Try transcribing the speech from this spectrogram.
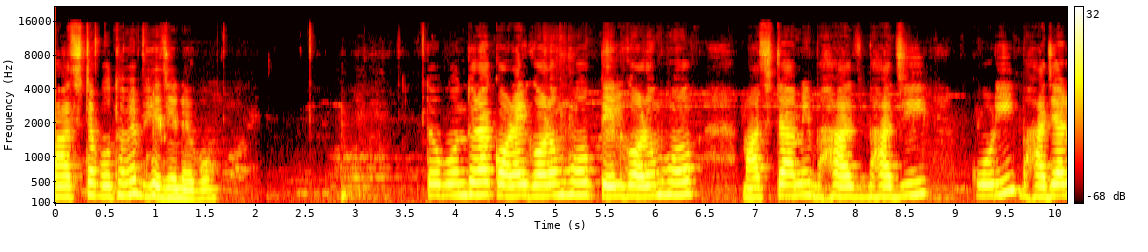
মাছটা প্রথমে ভেজে নেব। তো বন্ধুরা, কড়াই গরম হোক, তেল গরম হোক, মাছটা আমি ভাজ, ভাজি করি, ভাজার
